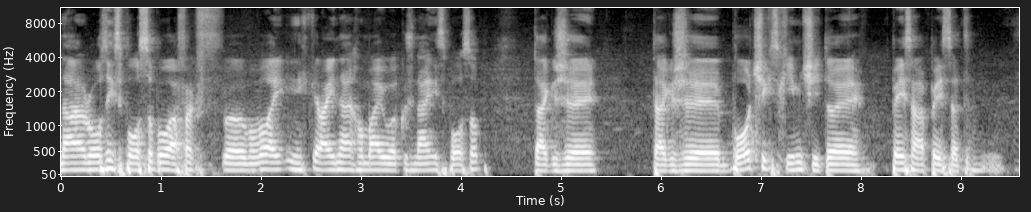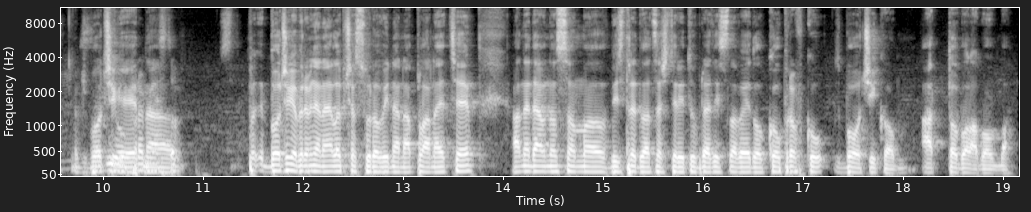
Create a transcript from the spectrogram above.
na rôznych spôsobov a fakt vo veľa iných krajinách ho majú akože na iný spôsob. Takže, takže bočik s kimči, to je 50 na 50. Bočik je jedna, Bočík je pre mňa najlepšia surovina na planéte a nedávno som v Bystre 24 tu v Bratislave jedol koprovku s bočikom a to bola bomba.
